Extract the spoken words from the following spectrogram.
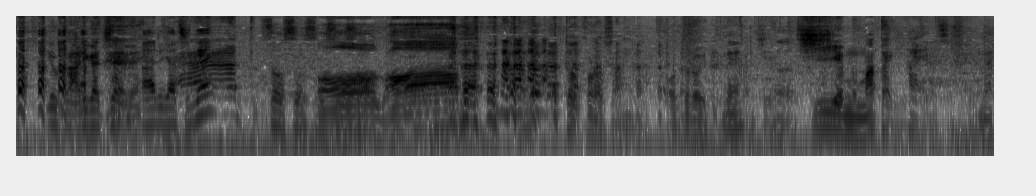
よくありがちだよね。ありがちね。そうそうそうそうおー、あー。所さんが驚いてる感じ。CM またぎってやつですけどね。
